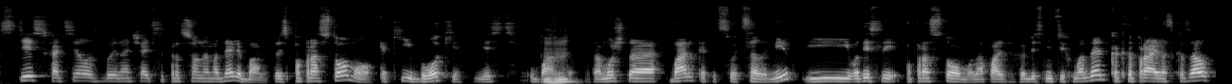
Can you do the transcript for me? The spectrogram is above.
Здесь хотелось бы начать с операционной модели банка. То есть, по-простому, какие блоки есть у банка. Mm-hmm. Потому что банк — это свой целый мир. И вот если по-простому на пальцах объяснить их модель, как ты правильно сказал,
